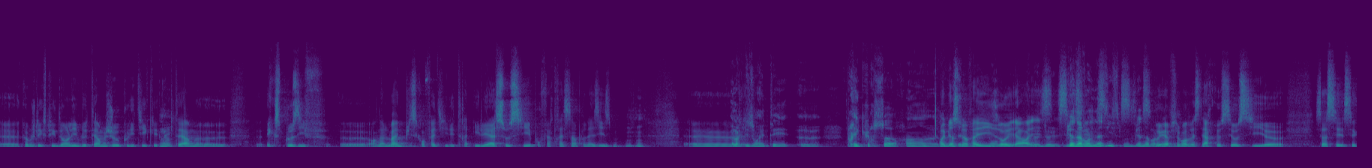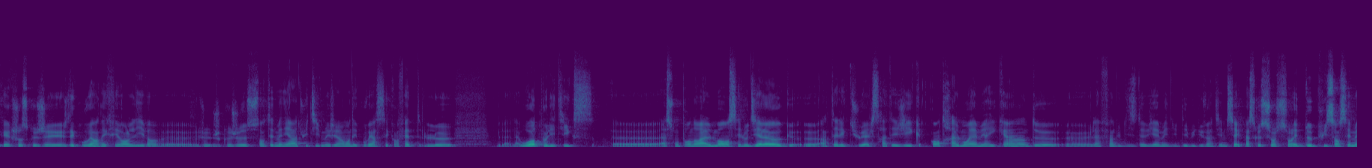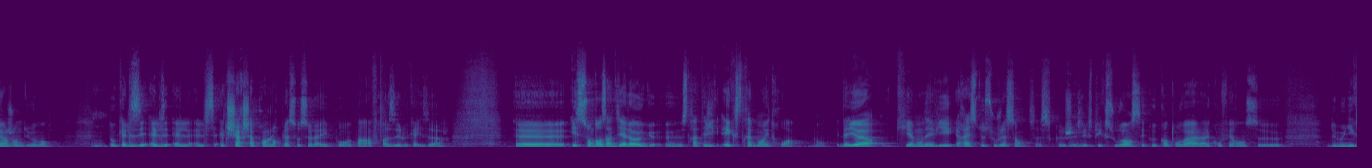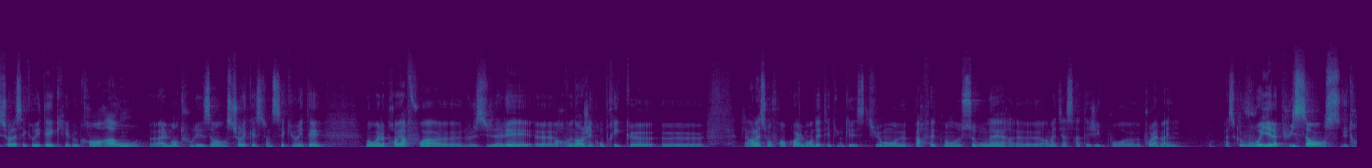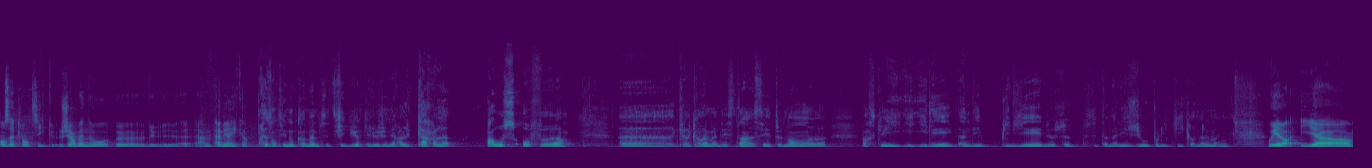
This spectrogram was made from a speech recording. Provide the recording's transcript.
Euh, comme je l'explique dans le livre, le terme géopolitique est un terme euh, explosif euh, en Allemagne, puisqu'en fait, il est, il est associé, pour faire très simple, au nazisme. Mhm. Alors qu'ils ont été précurseurs. Hein, oui, bien sûr. Enfin, ils ont bien avant le nazisme. Bien oui, absolument. C'est-à-dire que c'est aussi ça, c'est quelque chose que j'ai découvert en écrivant le livre, que je sentais de manière intuitive, mais j'ai vraiment découvert, c'est qu'en fait, le, la world politics à son pendant allemand, c'est le dialogue euh, intellectuel stratégique entre Allemands et Américains de euh, la fin du 19e et du début du 20e siècle, parce que ce sont les deux puissances émergentes du moment. Mmh. Donc elles, elles, elles, elles, cherchent à prendre leur place au soleil, pour paraphraser le Kaiser, et sont dans un dialogue stratégique extrêmement étroit. Bon. D'ailleurs, qui à mon avis reste sous-jacent. Ce que mmh. j'explique souvent, c'est que quand on va à la conférence de Munich sur la sécurité, qui est le grand Raoult allemand tous les ans sur les questions de sécurité. Bon, la première fois que je suis allé, en revenant, j'ai compris que la relation franco-allemande était une question parfaitement secondaire en matière stratégique pour, pour l'Allemagne parce que vous voyez la puissance du transatlantique germano-américain. Euh, Présentez-nous quand même cette figure qui est le général Karl Haushofer, euh, qui a quand même un destin assez étonnant, euh, parce qu'il il est un des piliers de, cette analyse géopolitique en Allemagne. Oui, alors il y a...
